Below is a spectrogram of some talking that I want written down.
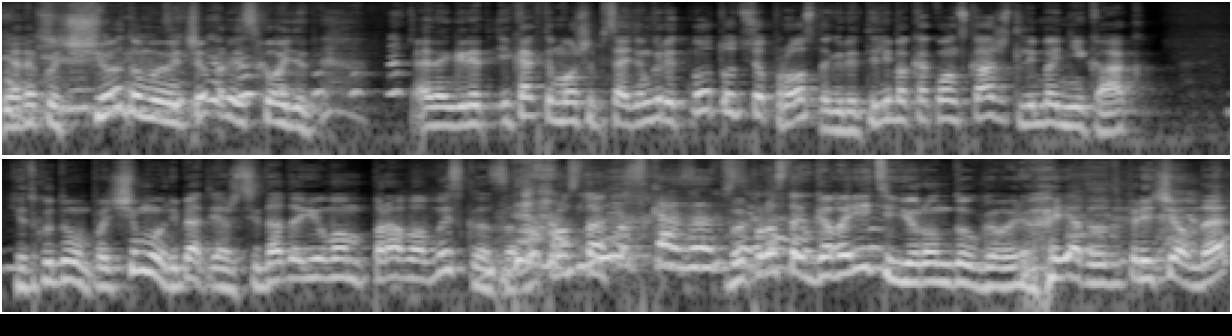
Я такой, что думаю, что происходит? Она говорит, и как ты можешь описать? Он говорит, ну, тут все просто. Говорит, либо как он скажет, либо никак. Я такой думаю, почему, ребят, я же всегда даю вам право высказаться. Вы просто, вы просто говорите ерунду, говорю, а я тут при чем, да?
